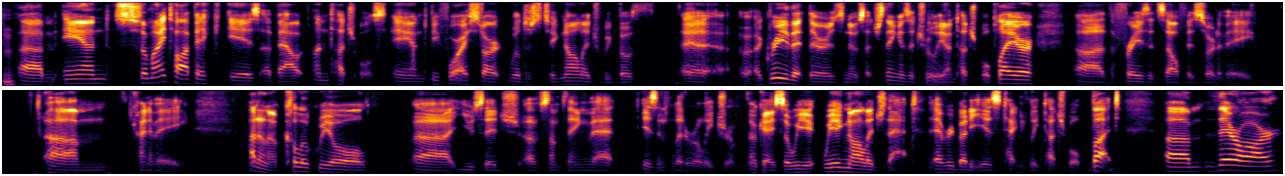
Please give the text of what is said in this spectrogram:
Mhm. Um, and so my topic is about untouchables. And before I start, we'll just acknowledge we both uh, agree that there is no such thing as a truly untouchable player. Uh, the phrase itself is sort of a um, kind of a, I don't know, colloquial uh, usage of something that isn't literally true. Okay, so we we acknowledge that everybody is technically touchable, but um, there are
